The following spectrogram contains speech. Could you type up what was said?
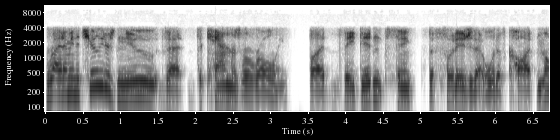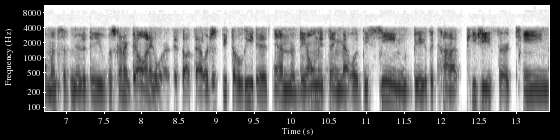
Right. I mean, the cheerleaders knew that the cameras were rolling, but they didn't think the footage that would have caught moments of nudity was going to go anywhere. They thought that would just be deleted, and the only thing that would be seen would be the kind of PG 13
